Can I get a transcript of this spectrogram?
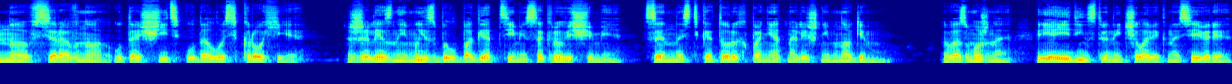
но все равно утащить удалось крохи. Железный мыс был богат теми сокровищами, ценность которых понятна лишь немногим. Возможно, я единственный человек на севере,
